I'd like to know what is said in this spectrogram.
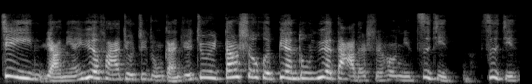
这两年越发就这种感觉，就是当社会变动越大的时候，你自己自己，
